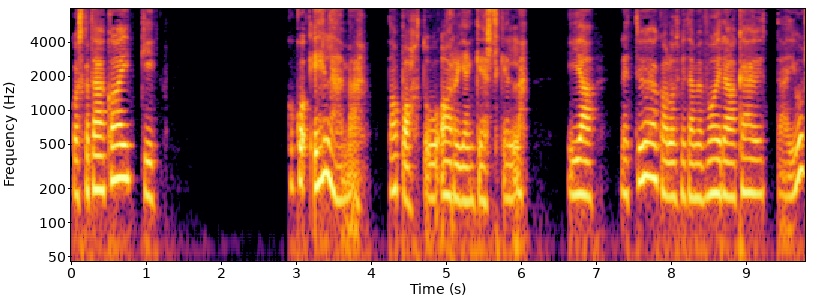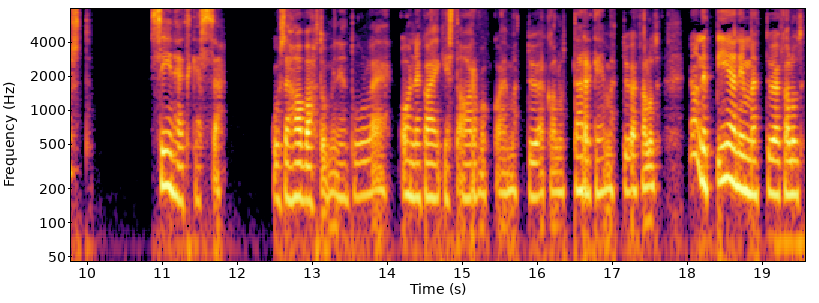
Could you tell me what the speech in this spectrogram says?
koska tämä kaikki, koko elämä tapahtuu arjen keskellä. Ja ne työkalut, mitä me voidaan käyttää just siinä hetkessä, kun se havahtuminen tulee, on ne kaikista arvokkaimmat työkalut, tärkeimmät työkalut. Ne on ne pienimmät työkalut,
